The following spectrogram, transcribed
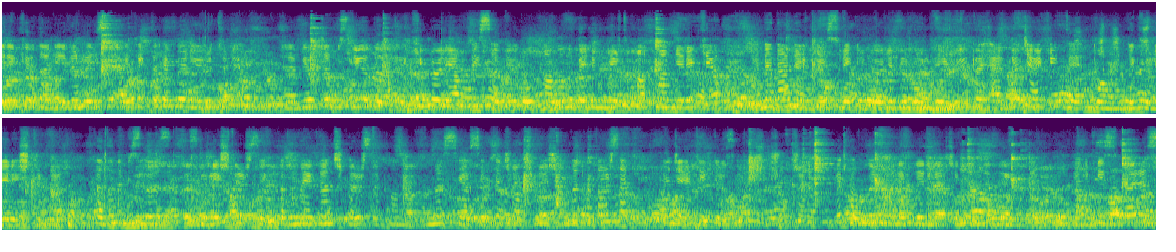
gerekiyordu. Hani evin reisi erkek de hep böyle yürütülüyor. E, Bir hocamız diyordu, kim böyle yaptıysa diyordu, o kanunu benim yırtıp atmam gerekiyor. E, Neden erkeğe sürekli böyle bir rol veriliyor? Ve er- bence erkek de bu anlamda köleleştiriliyor. Kadını biz öz, özgürleştirirsek, kadını evden çıkarırsak, kadını siyasette çalışma yaşamına katarsak bence erkek de özgürleşmiş olacak. Ve kadınların talepleri gerçekten de bu yönde. Yani biz varız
